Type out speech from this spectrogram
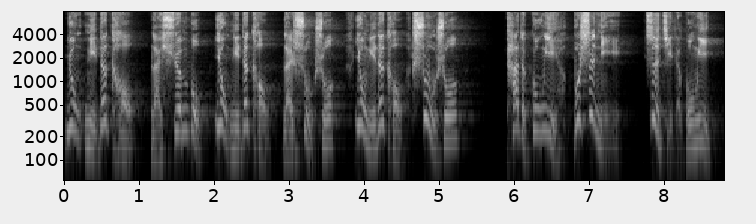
用你的口来宣布，用你的口来述说，用你的口述说。他的公义不是你自己的公义，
